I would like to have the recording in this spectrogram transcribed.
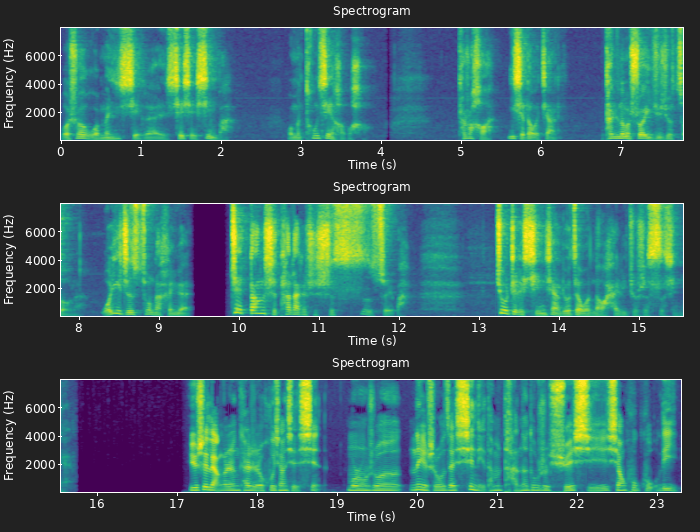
我说我们写个写写信吧，我们通信好不好？他说好啊，你写到我家里。他就那么说一句就走了。我一直送他很远。这当时他大概是十四岁吧，就这个形象留在我脑海里就是四十年。于是两个人开始互相写信。慕容说，那时候在信里他们谈的都是学习、相互鼓励，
